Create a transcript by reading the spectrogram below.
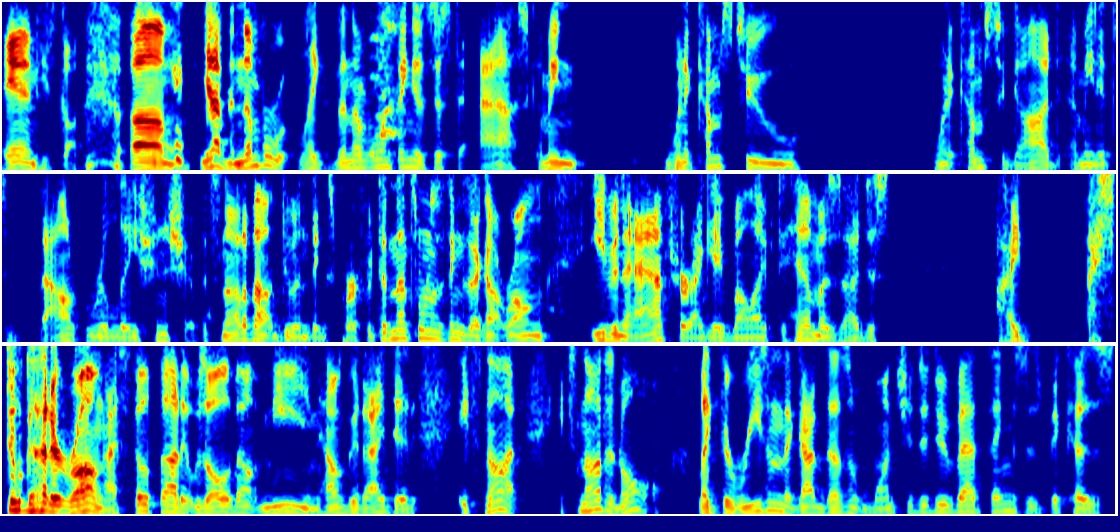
and he's gone. Um, yeah, the number like the number one thing is just to ask. I mean, when it comes to when it comes to God, I mean, it's about relationship. It's not about doing things perfect. And that's one of the things I got wrong even after I gave my life to him is I just I I still got it wrong. I still thought it was all about me and how good I did. It's not. It's not at all. Like the reason that God doesn't want you to do bad things is because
